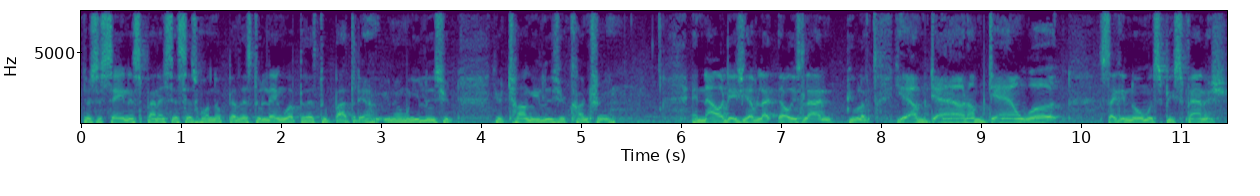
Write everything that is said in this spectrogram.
there's a saying in Spanish that says, "Cuando pierdes tu lengua, pierdes tu patria." You know, when you lose your your tongue, you lose your country. And nowadays, you have like all these Latin people like, "Yeah, I'm down. I'm down. What?" It's like no one speaks Spanish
